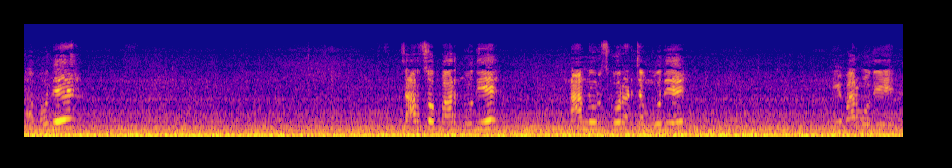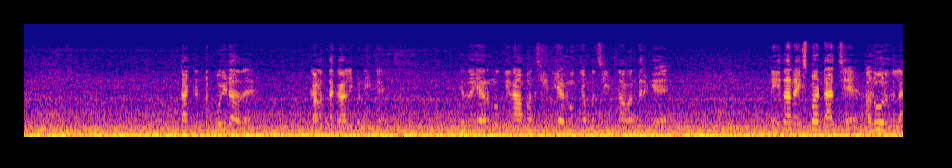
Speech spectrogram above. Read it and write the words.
அ, மோதி பார் மோதி நானூறு ஸ்கோர் அடிச்ச மோதி நீங்க பாரு மோதி டக்குன்ட்டு போயிடாத. களத்தை காலி பண்ணிட்டு இது இருநூத்தி நாற்பது சீட் இருநூத்தி ஐம்பது சீட் தான் வந்திருக்கு. நீ தான் எக்ஸ்பர்ட் ஆச்சு அழுவுறதுல.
